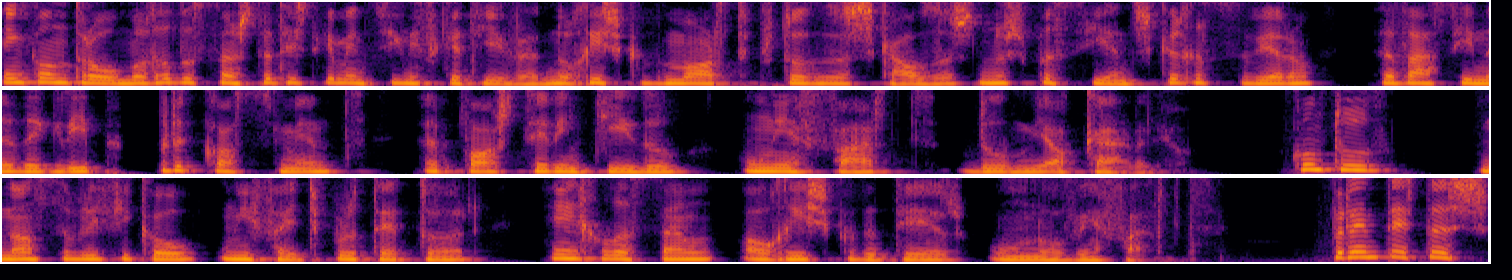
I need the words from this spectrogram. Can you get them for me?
encontrou uma redução estatisticamente significativa no risco de morte por todas as causas nos pacientes que receberam a vacina da gripe precocemente após terem tido um infarto do miocárdio. Contudo, não se verificou um efeito protetor em relação ao risco de ter um novo infarto. Perante estas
